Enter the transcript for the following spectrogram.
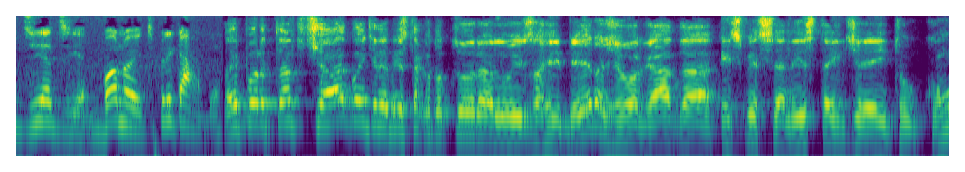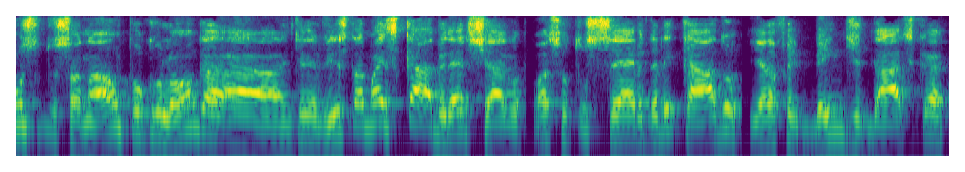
dia a dia. Boa noite. Obrigada. É importante, Tiago, a entrevista com a doutora Luísa Ribeiro, advogada especialista em direito constitucional. Um pouco longa a entrevista, mas cabe, né, Tiago? Um assunto sério, delicado, e ela foi bem didática,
